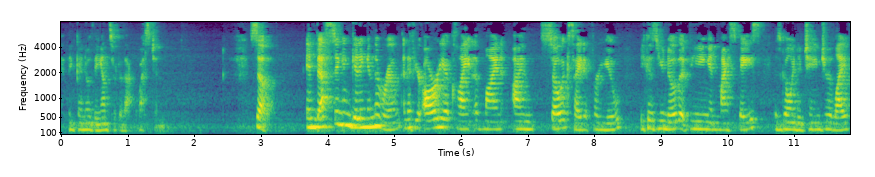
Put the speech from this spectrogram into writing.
I think I know the answer to that question. So, investing and getting in the room, and if you're already a client of mine, I'm so excited for you because you know that being in my space is going to change your life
